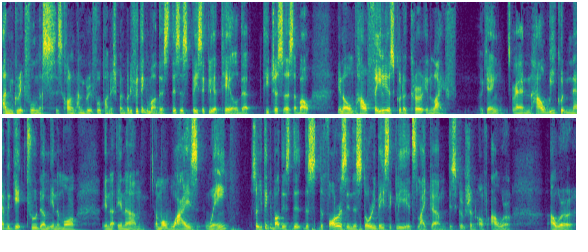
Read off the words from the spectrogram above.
ungratefulness. It's called an ungrateful punishment. But if you think about this, this is basically a tale that teaches us about, you know, how failures could occur in life, okay, and how we could navigate through them in a more, in a in a, um, a more wise way. So you think about this, the the, the forest in the story basically it's like a description of our our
